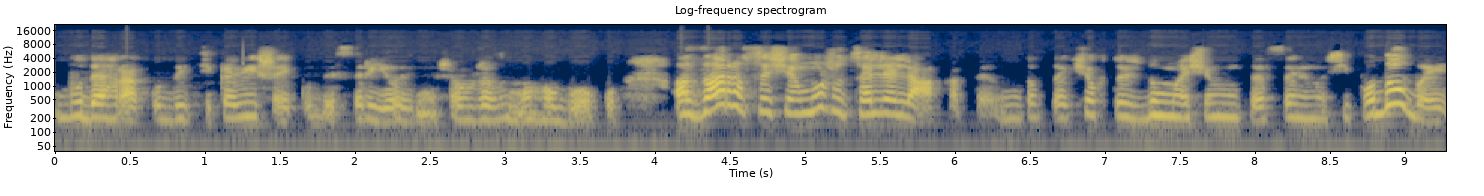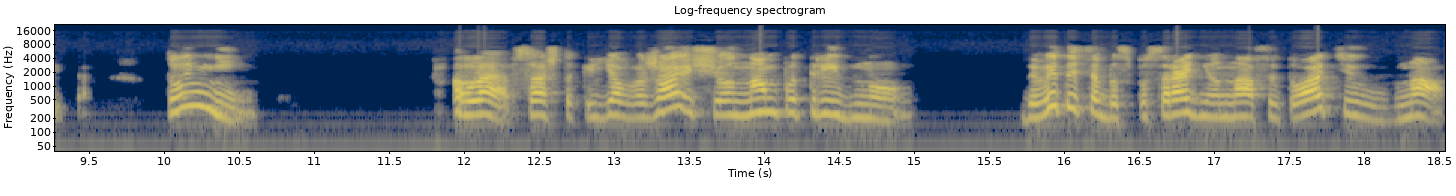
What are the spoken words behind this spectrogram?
буде гра куди цікавіша і куди серйозніша вже з мого боку. А зараз я можу, це лялякати. Ну, тобто, якщо хтось думає, що мені це сильно всі подобається, то ні. Але все ж таки я вважаю, що нам потрібно дивитися безпосередньо на ситуацію в нас.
